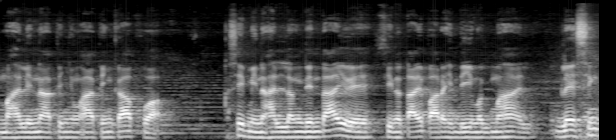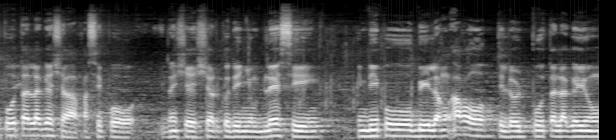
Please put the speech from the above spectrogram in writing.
mahalin natin yung ating kapwa. Kasi minahal lang din tayo eh. Sino tayo para hindi magmahal? Blessing po talaga siya kasi po, share ko din yung blessing. Hindi po bilang ako, si Lord po talaga yung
